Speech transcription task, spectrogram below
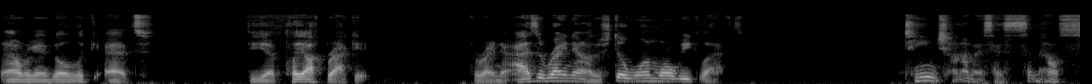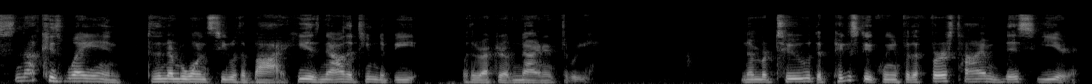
now we're going to go look at the uh, playoff bracket for right now. As of right now, there's still one more week left. Team Chamas has somehow snuck his way in to the number one seed with a bye. He is now the team to beat with a record of nine and three. Number two, the Pigskin Queen for the first time this year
